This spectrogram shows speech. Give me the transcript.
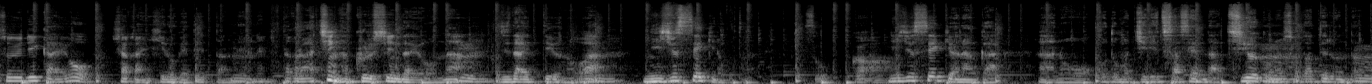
そういう理解を社会に広げていったんだよね、だからアチンが苦しんだような時代っていうのは20世紀のことなんだよ。そっか。20世紀はなんかあの子供自立させんだ。強い子を育てるんだと、うん、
